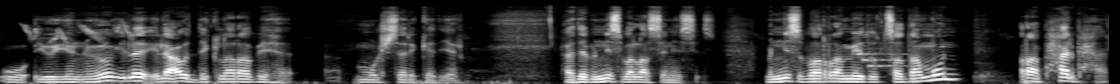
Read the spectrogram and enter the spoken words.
ويونيو إلى إلى عاود ديكلارا به مول الشركة ديالو. هذا بالنسبة للاسينيسيس بالنسبة للرميد والتضامن راه بحال بحال.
